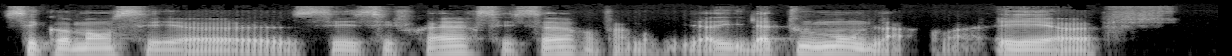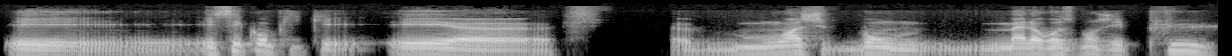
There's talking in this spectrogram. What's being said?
ses comment, ses, ses, ses, frères, ses sœurs. Enfin bon, il a, tout le monde là, quoi. Et et, c'est compliqué. Et moi, je, bon, malheureusement, j'ai plus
